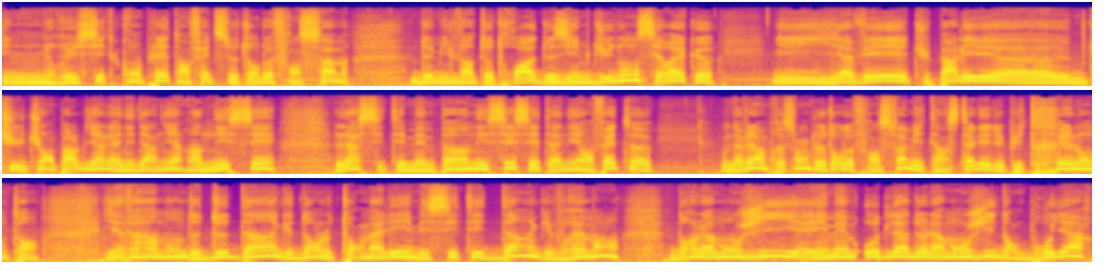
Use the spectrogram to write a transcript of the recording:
une réussite complète en fait ce Tour de France Femmes 2023, deuxième du nom. C'est vrai que il y avait, tu parlais, euh, tu, en parles bien l'année dernière, un essai. Là, c'était même pas un essai cette année. En fait, euh, on avait l'impression que le Tour de France Femmes était installé depuis très longtemps. Il y avait un monde de dingue dans le Tourmalet, mais c'était dingue vraiment. Dans la Mongie et même au-delà de la Mongie, dans le brouillard,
